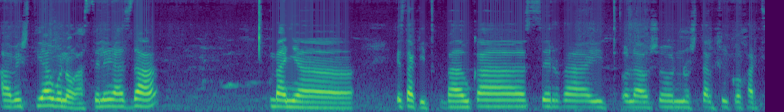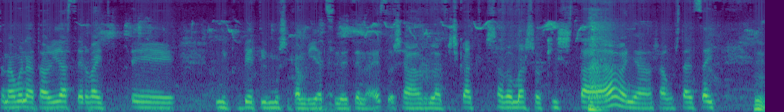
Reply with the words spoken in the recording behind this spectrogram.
abestia, bueno, gazteleraz da, baina ez dakit, badauka zerbait hola oso nostalgiko jartzen hauen, eta hori da zerbait e, nik beti musikan bilatzen detena, ez? Osea, horrela pixkat sadomasokista da, baina osea, gustatzen zait Hmm.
